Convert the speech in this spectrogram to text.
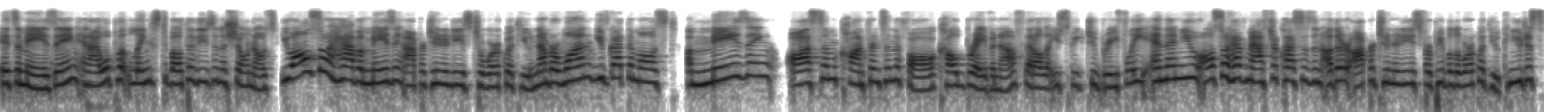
It's amazing. And I will put links to both of these in the show notes. You also have amazing opportunities to work with you. Number one, you've got the most amazing, awesome conference in the fall called Brave Enough that I'll let you speak to briefly. And then you also have masterclasses and other opportunities for people to work with you. Can you just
